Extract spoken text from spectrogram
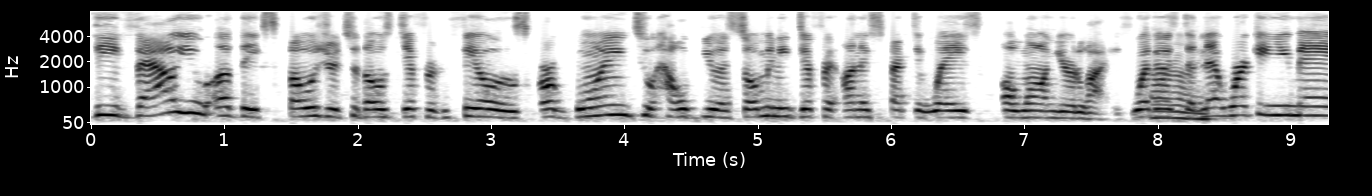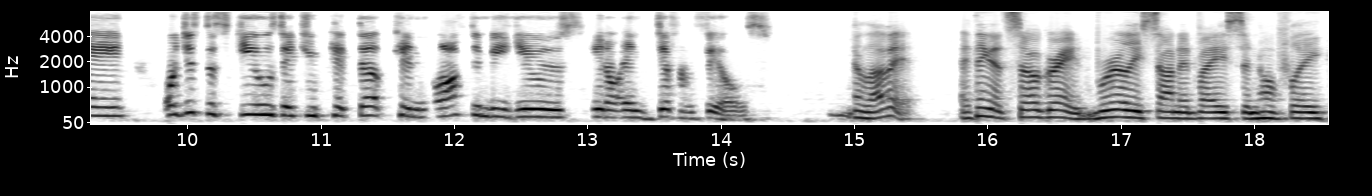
the value of the exposure to those different fields are going to help you in so many different unexpected ways along your life. Whether it's the networking you made or just the skills that you picked up can often be used, you know, in different fields. I love it. I think that's so great. Really sound advice and hopefully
